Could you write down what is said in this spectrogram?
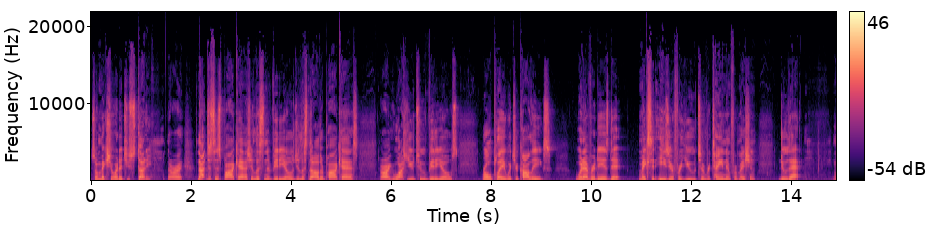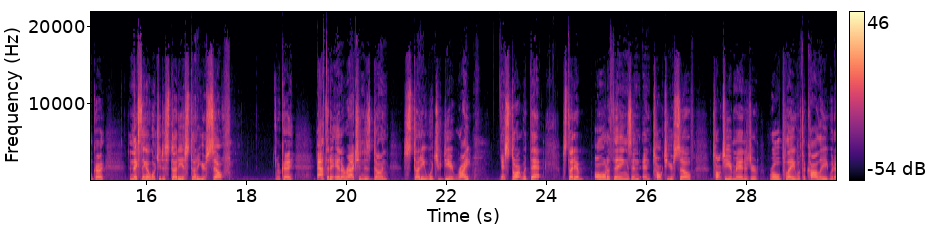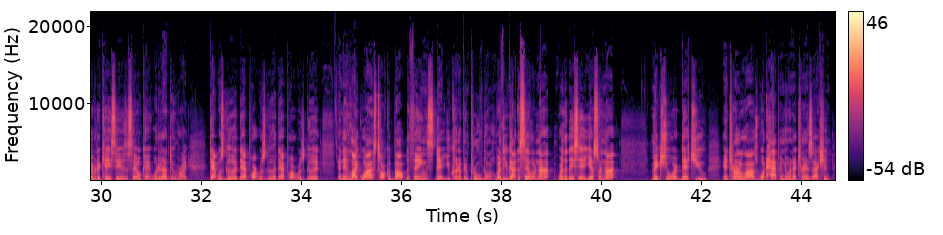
So make sure that you study, all right? Not just this podcast, you listen to videos, you listen to other podcasts, all right? You watch YouTube videos, role play with your colleagues, whatever it is that makes it easier for you to retain information, do that, okay? The next thing I want you to study is study yourself, okay? After the interaction is done, study what you did right and start with that. Study all the things and, and talk to yourself talk to your manager, role play with a colleague, whatever the case is, and say, okay, what did I do right? That was good. That part was good. That part was good. And then likewise, talk about the things that you could have improved on, whether you got the sale or not, whether they said yes or not. Make sure that you internalize what happened during that transaction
